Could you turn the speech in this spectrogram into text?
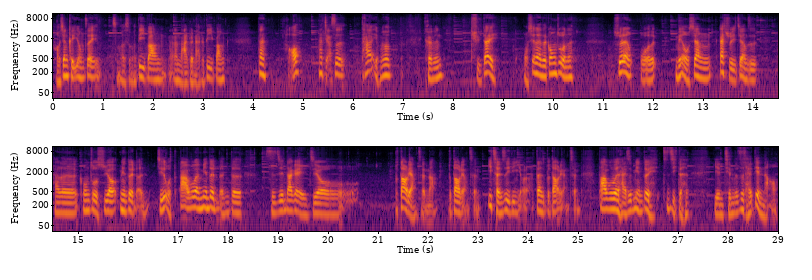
好像可以用在什么什么地方，哪个哪个地方。但好，那假设他有没有可能取代我现在的工作呢？虽然我的没有像 Ashley 这样子，他的工作需要面对人，其实我大部分面对人的时间大概也就不到两成呐。不到两成，一成是一定有了，但是不到两成，大部分还是面对自己的眼前的这台电脑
